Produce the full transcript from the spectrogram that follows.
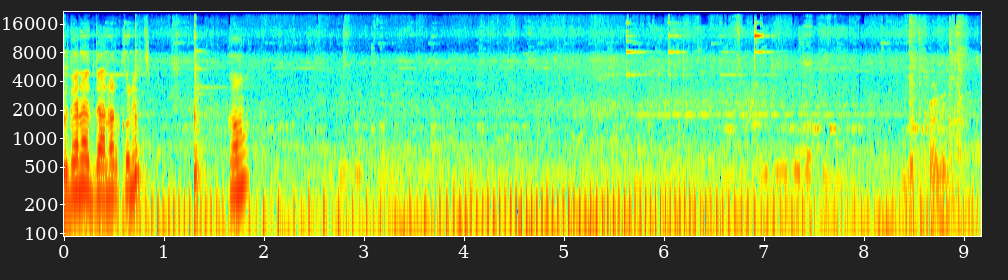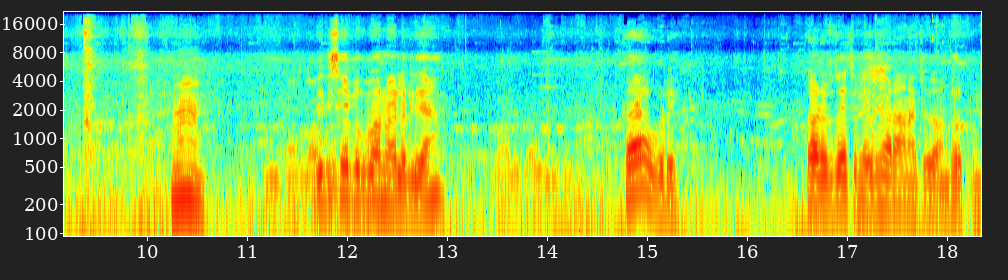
उद्या नाही जाणार कोणीच? का दीदी स्वयंपाक बनवायला लागली हा. काय अवघड आहे? गाडीवर जायचं नाही भार आणायचं जाऊन आणावं.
